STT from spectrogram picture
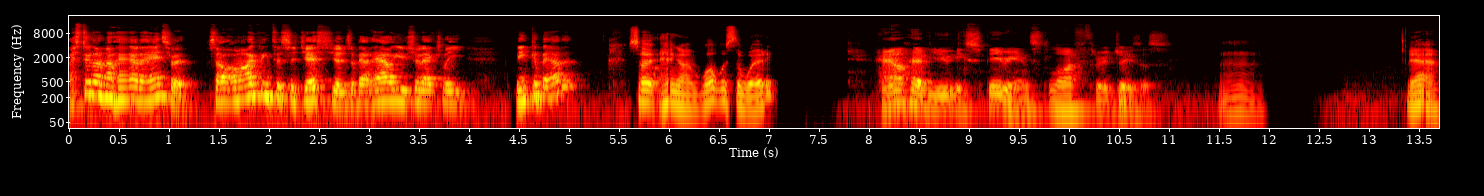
I still don't know how to answer it. So I'm open to suggestions about how you should actually think about it. So hang on, what was the wording? How have you experienced life through Jesus? Mm. Yeah,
